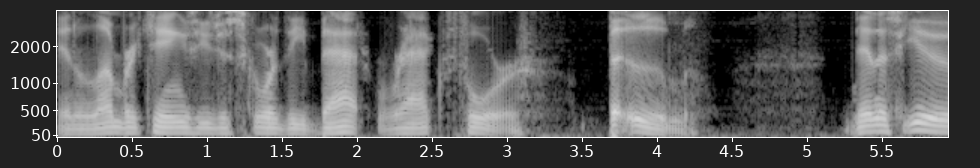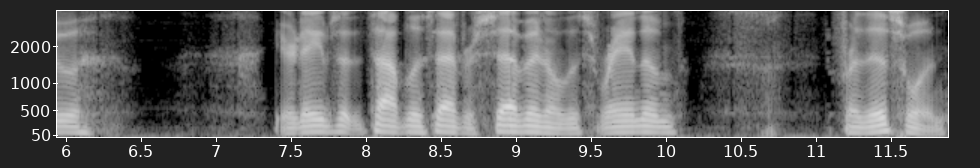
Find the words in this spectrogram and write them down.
In Lumber Kings, you just scored the Bat Rack 4. Boom. Dennis, you. Your name's at the top list after seven on this random for this one.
